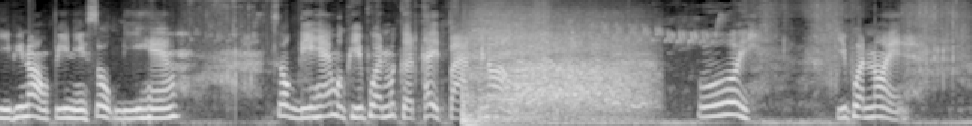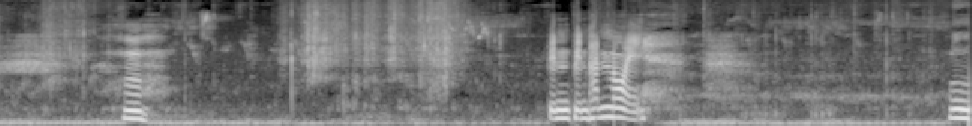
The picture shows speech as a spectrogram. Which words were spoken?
นี่พี่น้องปีนี้โชคดีแฮงโชคดีแฮงบักผีพวนมาเกิดไข่ปากพี่น้องโอ้ยผีพวนหน่อยอืมเป็นเป็นพันหน่อย นี่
